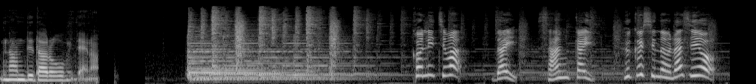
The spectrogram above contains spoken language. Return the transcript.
なんでだろうみたいな。こんにちは。第3回福祉のラジオ。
